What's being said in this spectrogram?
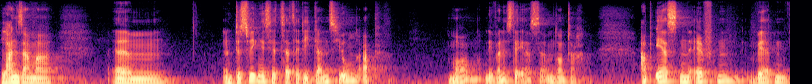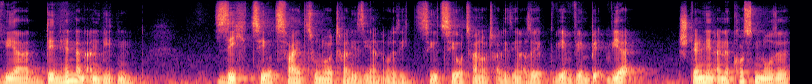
langsamer. Ähm, und deswegen ist jetzt tatsächlich ganz jung ab morgen, nee, wann ist der erste? Am Sonntag. Ab 1.11. werden wir den Händlern anbieten, sich CO2 zu neutralisieren oder sich CO2 neutralisieren. Also wir, wir, wir stellen ihnen eine kostenlose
